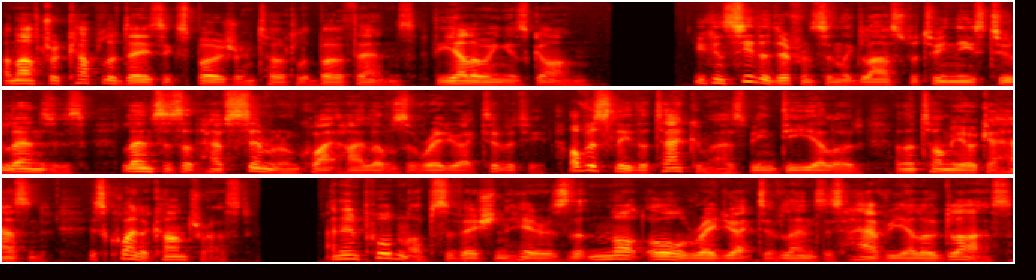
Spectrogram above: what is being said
and after a couple of days exposure in total at both ends, the yellowing is gone. You can see the difference in the glass between these two lenses, lenses that have similar and quite high levels of radioactivity. Obviously the Takumar has been de-yellowed and the Tomioka hasn't. It's quite a contrast. An important observation here is that not all radioactive lenses have yellow glass,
